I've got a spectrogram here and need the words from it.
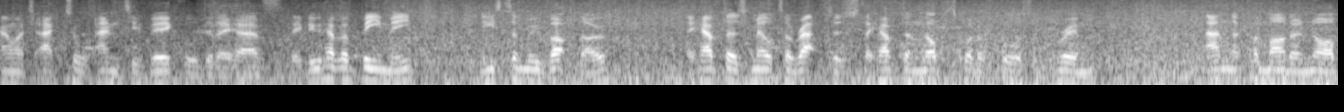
How much actual anti-vehicle do they have? They do have a Beamy. Needs to move up though. They have those Melter Raptors. They have the Nob Squad, of course, of Grimm. And the Kommando Nob.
